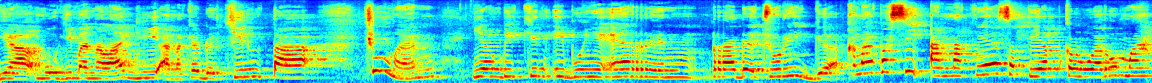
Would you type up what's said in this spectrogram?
ya mau gimana lagi anaknya udah cinta. Cuman yang bikin ibunya Erin rada curiga, kenapa sih anaknya setiap keluar rumah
